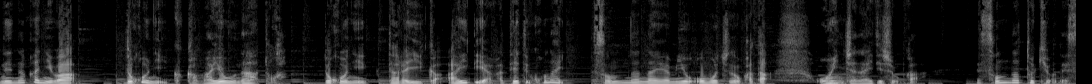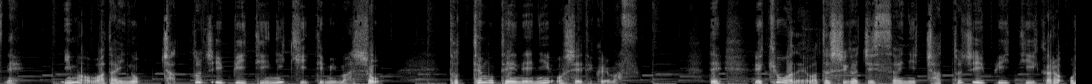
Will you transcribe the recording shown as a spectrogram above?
ね、中には、どこに行くか迷うなとか、どこに行ったらいいかアイディアが出てこない、そんな悩みをお持ちの方、多いんじゃないでしょうか。そんな時はですね、今話題のチャット GPT に聞いてみましょう。とっても丁寧に教えてくれます。で、今日はね、私が実際にチャット GPT から教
